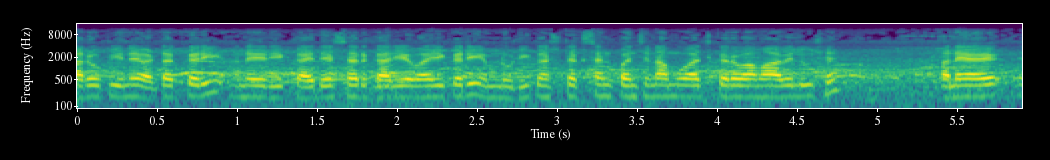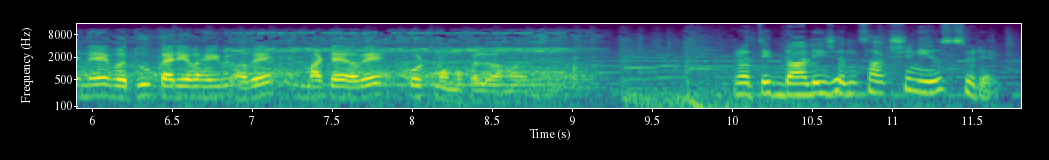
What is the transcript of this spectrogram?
આરોપીને અટક કરી અને કાયદેસર કાર્યવાહી કરી. એમનું રિકન્સ્ટ્રક્શન પંચનામું આજ કરવામાં આવેલું છે. અને એને વધુ કાર્યવાહી હવે માટે હવે કોર્ટમાં મોકલવામાં આવશે. પ્રતિક ડોલી જનસાક્ષી ન્યૂઝ સુરત.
